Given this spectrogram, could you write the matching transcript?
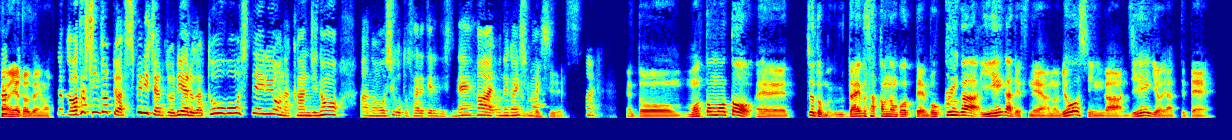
ありがとうございます。なんか私にとってはスピリチュアルとリアルが統合しているような感じの、あの、お仕事されてるんですね。はい、お願いします。嬉しいです。はい。えっと、もともと、えー、ちょっとだいぶ遡って、僕が、家がですね、あの、両親が自営業やってて、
